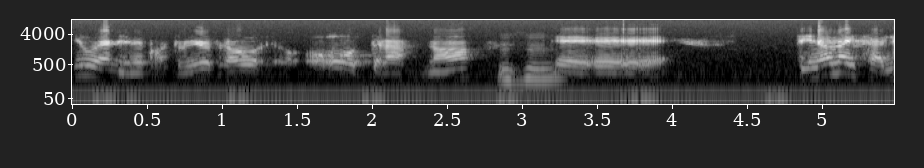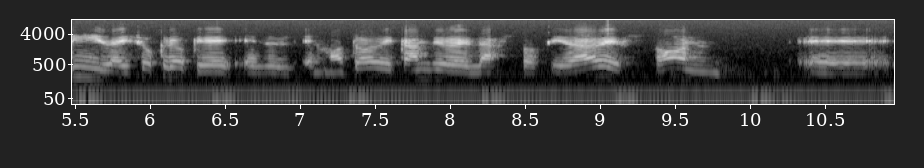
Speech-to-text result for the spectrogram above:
y bueno, y de construir otra, otra ¿no? Ujú. Eh, si no, no hay salida y yo creo que el, el motor de cambio de las sociedades son, eh,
